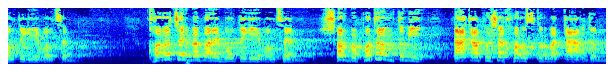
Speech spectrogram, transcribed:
বলতে গিয়ে বলছেন, খরচের ব্যাপারে বলতে গিয়ে বলছেন, সর্বপ্রথম তুমি টাকা পয়সা খরচ করবা কার জন্য?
